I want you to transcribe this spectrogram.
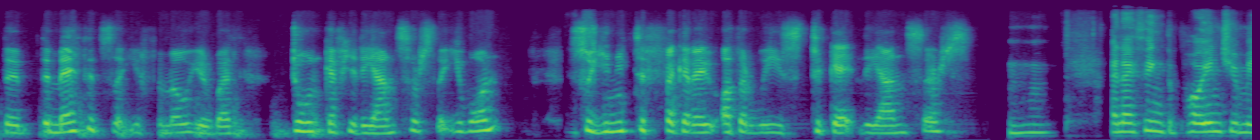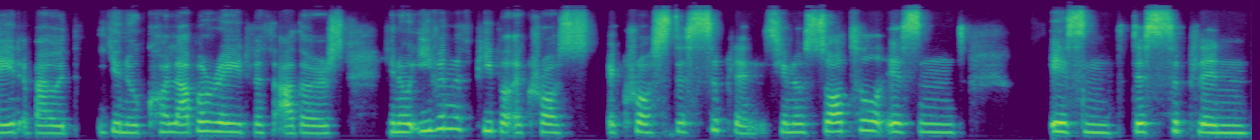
the, the methods that you're familiar with don't give you the answers that you want. So you need to figure out other ways to get the answers. Mm-hmm. And I think the point you made about you know collaborate with others, you know, even with people across across disciplines, you know, SOTL isn't isn't discipline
